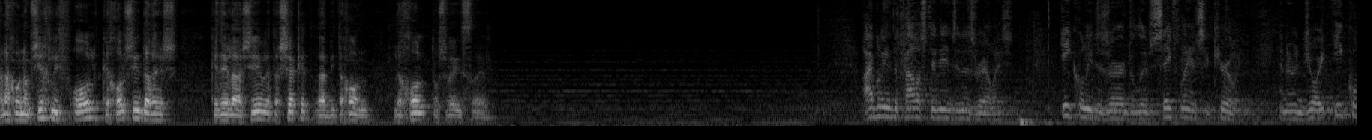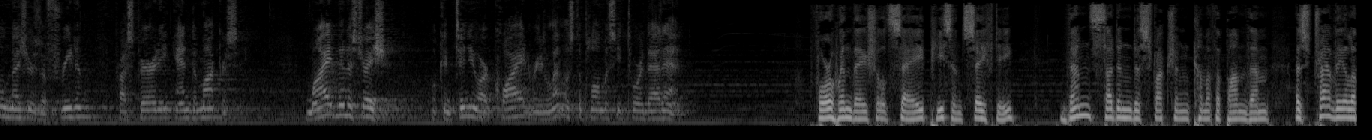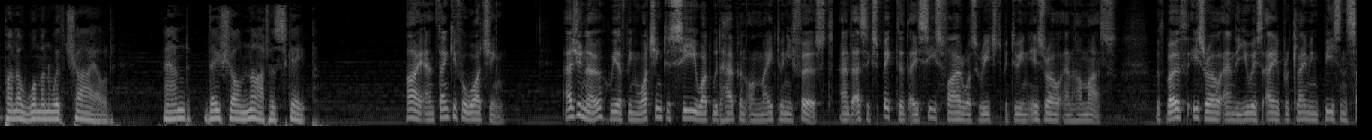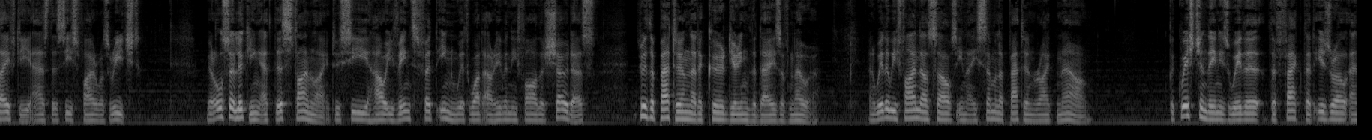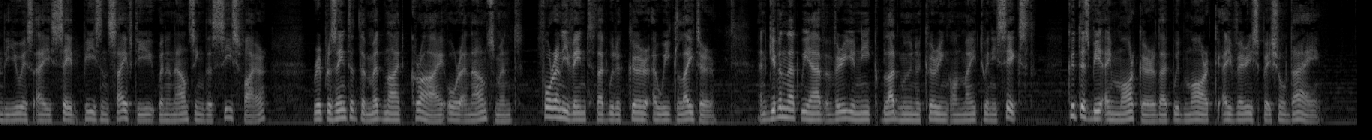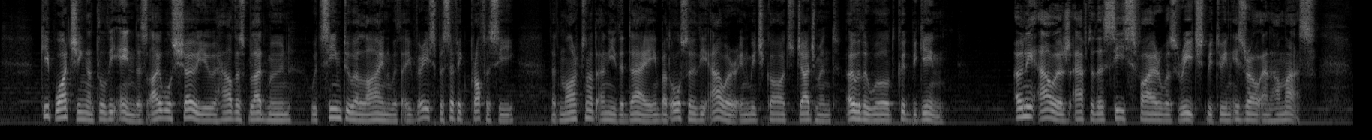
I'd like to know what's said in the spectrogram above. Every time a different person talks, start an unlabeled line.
אנחנו נמשיך לפעול ככל שיידרש כדי להשיב את השקט והביטחון לכל תושבי ישראל.
I believe the Palestinians and Israelis equally deserve to live safely and securely and to enjoy equal measures of freedom, prosperity, and democracy. My administration will continue our quiet, relentless diplomacy toward that end.
For when they shall say, Peace and safety, then sudden destruction cometh upon them, as travail upon a woman with child, and they shall not escape.
Hi, and thank you for watching. As you know, we have been watching to see what would happen on May 21st, and as expected, a ceasefire was reached between Israel and Hamas, with both Israel and the USA proclaiming peace and safety as the ceasefire was reached. We are also looking at this timeline to see how events fit in with what our Heavenly Father showed us through the pattern that occurred during the days of Noah, and whether we find ourselves in a similar pattern right now. The question then is whether the fact that Israel and the USA said peace and safety when announcing the ceasefire represented the midnight cry or announcement for an event that would occur a week later. And given that we have a very unique blood moon occurring on May 26th, could this be a marker that would mark a very special day? Keep watching until the end as I will show you how this blood moon would seem to align with a very specific prophecy that marks not only the day but also the hour in which God's judgment over the world could begin. Only hours after the ceasefire was reached between Israel and Hamas,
